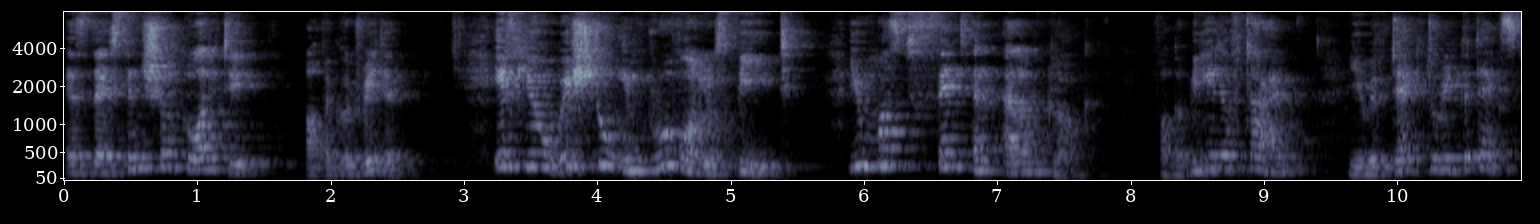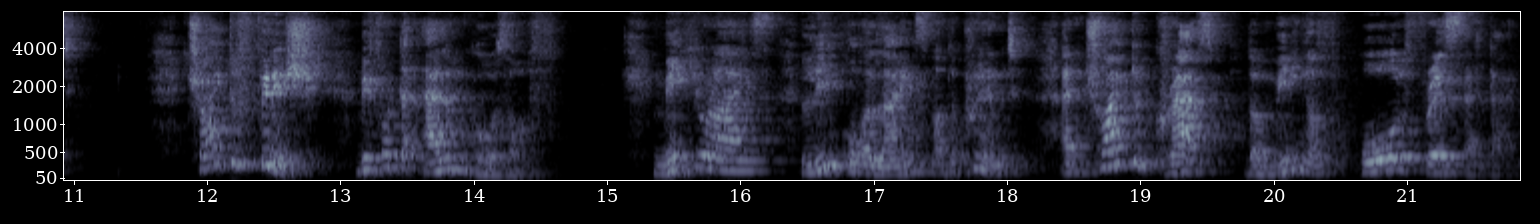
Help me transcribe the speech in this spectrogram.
is the essential quality of a good reader. If you wish to improve on your speed, you must set an alarm clock for the period of time you will take to read the text. Try to finish before the alarm goes off. Make your eyes leap over lines of the print and try to grasp the meaning of whole phrase at a time.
